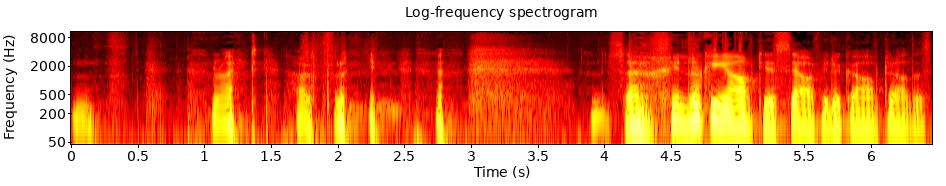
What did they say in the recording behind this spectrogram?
right? Hopefully. so, in looking after yourself, you look after others.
